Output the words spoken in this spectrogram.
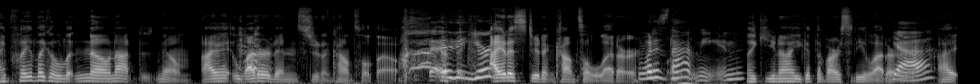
I played like a li- no, not no. I lettered in student council though. Uh, I had a student council letter. what does that mean? Like you know how you get the varsity letter. Yeah. I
